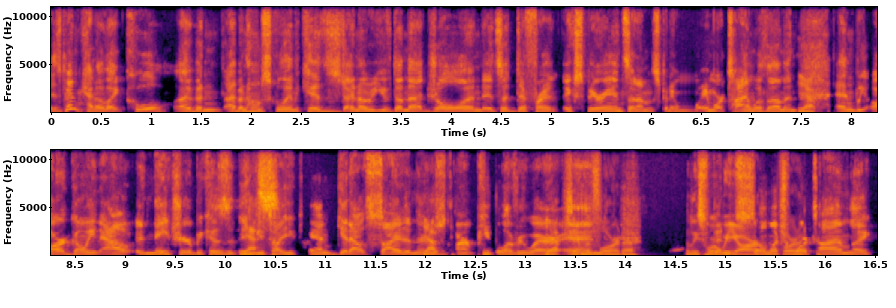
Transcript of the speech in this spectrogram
it's been kind of like cool. I've been I've been homeschooling the kids. I know you've done that, Joel, and it's a different experience. And I'm spending way more time with them. And Yep. and we are going out in nature because in Yes. Utah you can get outside and there Yep. just aren't people everywhere. Yep, same And Florida. At least where we are. so much more time like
